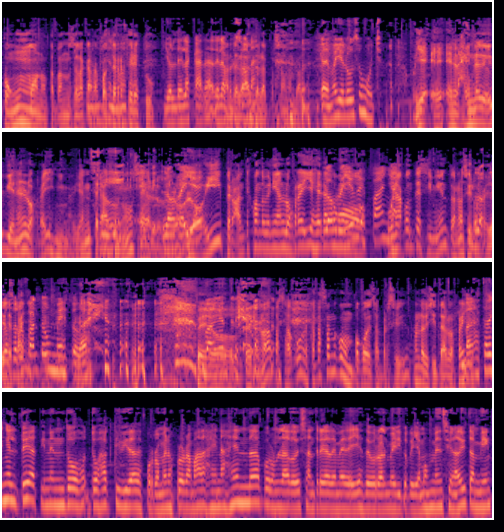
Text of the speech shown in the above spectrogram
con un mono tapándose la cara. ¿A ¿Cuál te no. refieres tú? Yo el de la cara de la Al de la- persona. al de la persona, vale. que además yo lo uso mucho. Oye, eh, en la agenda de hoy vienen los reyes, ni me había enterado, Sí, ¿no? O sea, eh, lo, los lo- oí, pero antes cuando venían los reyes era Los como reyes de España. un acontecimiento, ¿no? Sí, los Lo- reyes de España. falta sí, un mes sí. todavía. Pero, no, ha pasado como, está pasando como un poco desapercibido con la visita de los reyes. Van a estar en el TEA, tienen dos, dos actividades por lo menos programadas en agenda. Por un lado, esa entrega de medallas de oro al mérito que ya hemos mencionado y también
